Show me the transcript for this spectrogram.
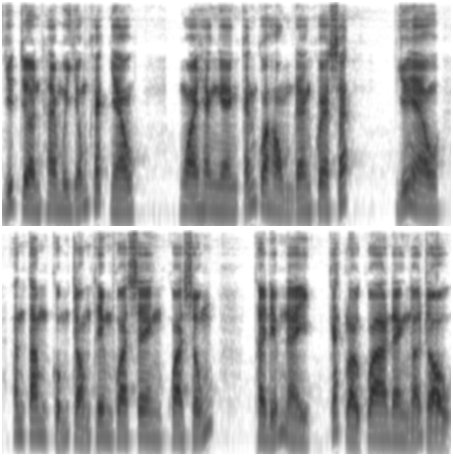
với trên 20 giống khác nhau. Ngoài hàng ngàn cánh hoa hồng đang khoe sắc, dưới ao, anh Tâm cũng trồng thêm hoa sen, hoa súng. Thời điểm này, các loài hoa đang nở rộ.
